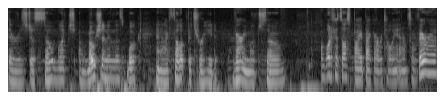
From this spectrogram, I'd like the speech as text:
There is just so much emotion in this book, and I felt betrayed very much so. What If It's Us by Becky Albertalli and Adam Silvera.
